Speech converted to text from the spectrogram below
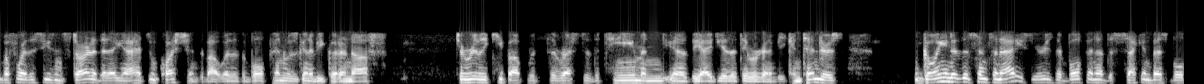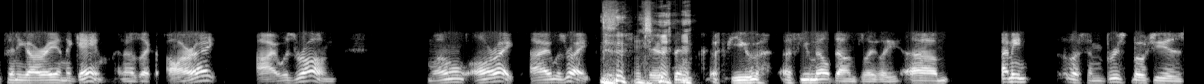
before the season started that you know, I had some questions about whether the bullpen was going to be good enough to really keep up with the rest of the team and you know the idea that they were going to be contenders going into the Cincinnati series their bullpen had the second best bullpen ERA in the game and I was like all right I was wrong well, all right, I was right. There's been a few a few meltdowns lately. Um, I mean, listen, Bruce Bochy is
